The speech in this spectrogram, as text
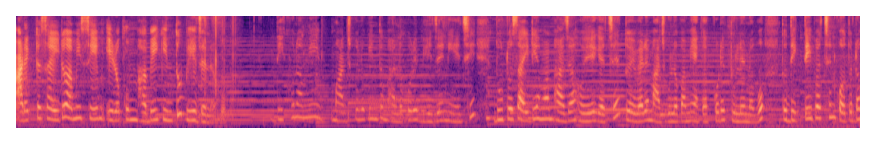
আরেকটা সাইডও আমি সেম এরকমভাবেই কিন্তু ভেজে নেব। দেখুন, আমি মাছগুলো কিন্তু ভালো করে ভেজে নিয়েছি। দুটো সাইডই আমার ভাজা হয়ে গেছে। তো এবারে মাছগুলোকে আমি এক এক করে তুলে নেব। তো দেখতেই পাচ্ছেন কতটা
